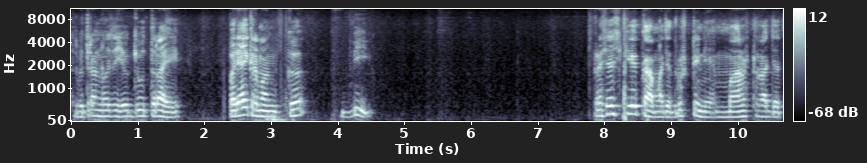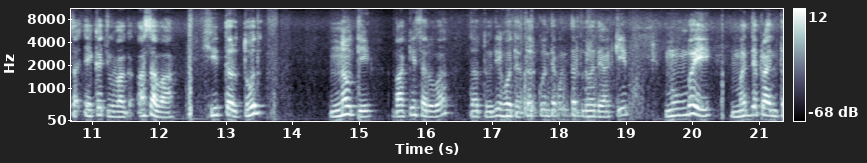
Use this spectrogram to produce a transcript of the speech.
तर मित्रांनो याचे योग्य उत्तर आहे पर्याय क्रमांक बी प्रशासकीय कामाच्या दृष्टीने महाराष्ट्र राज्याचा एकच विभाग असावा. ही तरतूद नव्हती. बाकी सर्व तरतुदी होत्या. तर कोणत्या कोणत्या तरतुदी होत्या? की मुंबई मध्य प्रांत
